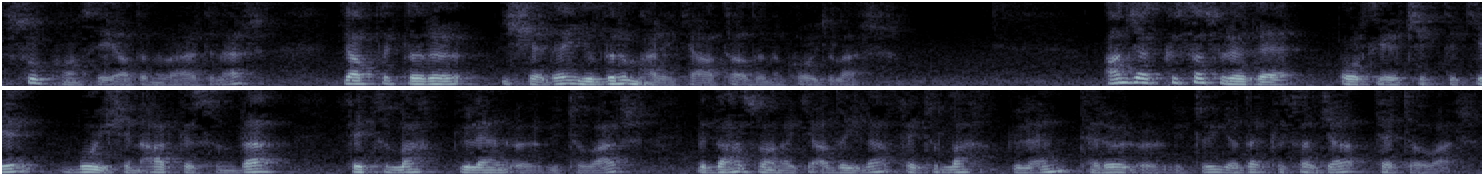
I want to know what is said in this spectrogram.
Sulh Konseyi adını verdiler. Yaptıkları işe de Yıldırım Harekatı adını koydular. Ancak kısa sürede ortaya çıktı ki bu işin arkasında Fethullah Gülen örgütü var ve daha sonraki adıyla Fethullah Gülen Terör Örgütü ya da kısaca FETÖ var.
